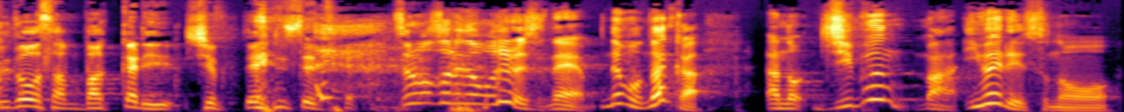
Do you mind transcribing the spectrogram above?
不動産ばっかり出店してて。それもそれで面白いですね。でもなんか、あの、自分、まあ、いわゆるその、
